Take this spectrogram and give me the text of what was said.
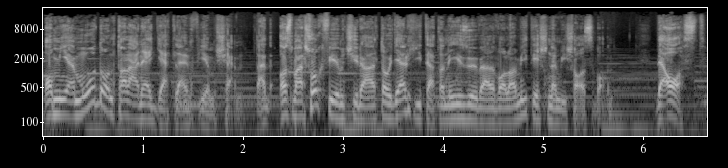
amilyen módon talán egyetlen film sem. Tehát az már sok film csinálta, hogy elhitet a nézővel valamit, és nem is az van. De azt,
